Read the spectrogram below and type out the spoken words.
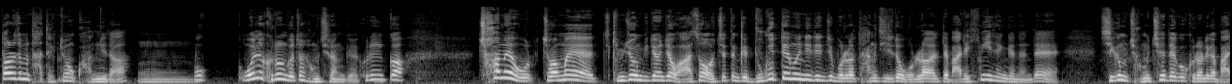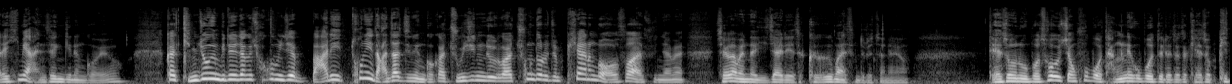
떨어지면 다 대통령 과입니다. 음. 뭐 원래 그런 거죠 정치란 게. 그러니까 처음에 오- 처음에 김종인 비대위원장 와서 어쨌든 그 누구 때문이든지 몰라도 당 지지도 올라갈 때 말에 힘이 생겼는데 지금 정체되고 그러니까 말에 힘이 안 생기는 거예요. 그러니까 김종인 비대위원장이 조금 이제 말이 톤이 낮아지는 거가 중진들과 충돌을 좀 피하는 걸 어디서 알 수 있냐면 제가 맨날 이 자리에서 그 말씀드렸잖아요. 대선 후보, 서울시장 후보, 당내 후보들에 대해서 계속 기,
